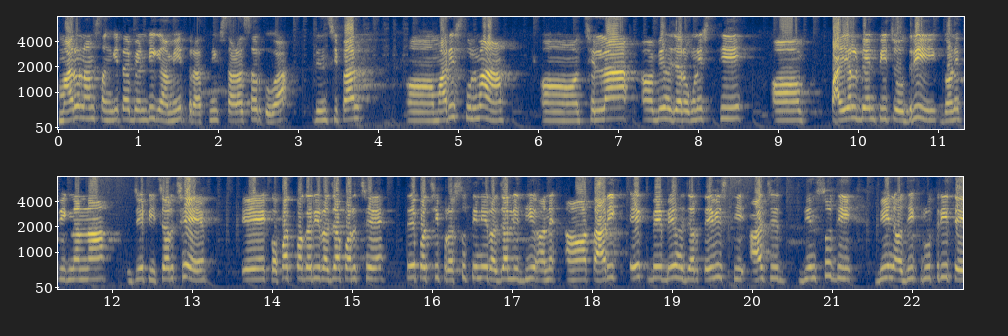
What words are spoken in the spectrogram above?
મારું નામ સંગીતા બેન્ડી ગામી પ્રાથમિક શાળા સરકુવા પ્રિન્સિપાલ મારી સ્કૂલમાં છેલ્લા બે હજાર ઓગણીસથી પાયલબેન પી ચૌધરી, ગણિત વિજ્ઞાનના જે ટીચર છે, એ કપાત પગારી રજા પર છે. તે પછી પ્રસૂતિની રજા લીધી અને તારીખ એક બે બે હજાર ત્રેવીસથી આજ દિન સુધી બિન અધિકૃત રીતે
